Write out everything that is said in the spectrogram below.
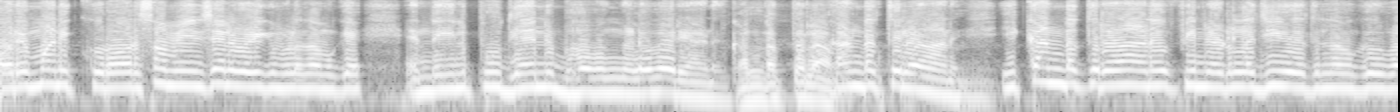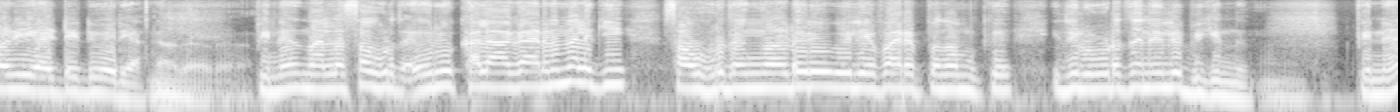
ഓരോ മണിക്കൂർ ഓരോ സമയം ചെലവഴിക്കുമ്പോൾ നമുക്ക് എന്തെങ്കിലും പുതിയ അനുഭവങ്ങൾ വരികയാണ്. കണ്ടെത്തലുകളാണ് ഈ കണ്ടെത്തലുകളാണ് പിന്നീടുള്ള ജീവിതത്തിൽ നമുക്ക് വഴിയായിട്ടായിട്ട് വരിക. പിന്നെ നല്ല സൗഹൃദം ഒരു കലാകാരൻ നൽകി നിലയ്ക്ക് സൗഹൃദങ്ങളുടെ ഒരു വലിയ പരപ്പ് നമുക്ക് ഇതിലൂടെ തന്നെ ലഭിക്കുന്നു. പിന്നെ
